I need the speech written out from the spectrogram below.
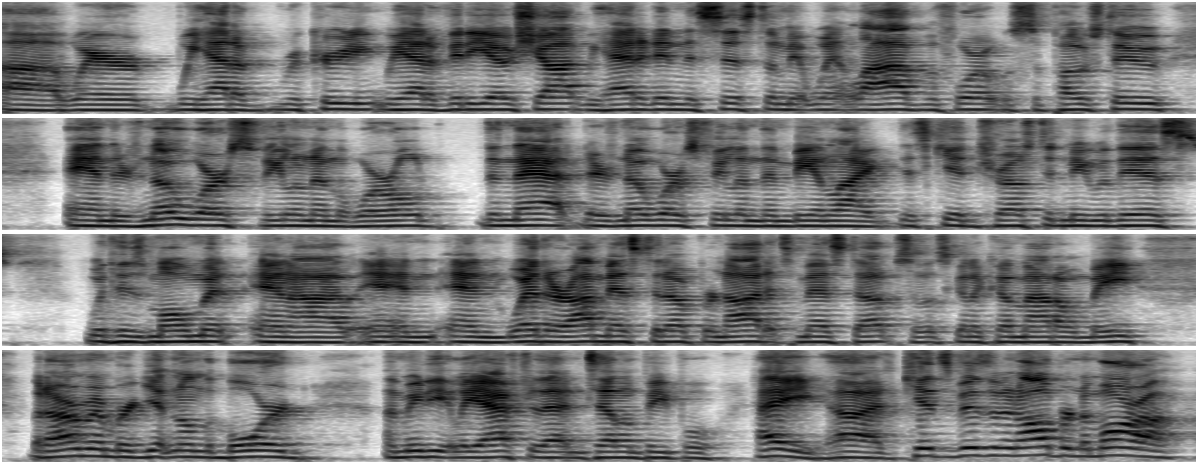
uh, where we had a recruiting, we had a video shot, we had it in the system, it went live before it was supposed to. And there's no worse feeling in the world than that. There's no worse feeling than being like, this kid trusted me with this, with his moment, and I and and whether I messed it up or not, it's messed up, so it's going to come out on me. But I remember getting on the board immediately after that and telling people, "Hey, uh, kids visiting Auburn tomorrow,"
